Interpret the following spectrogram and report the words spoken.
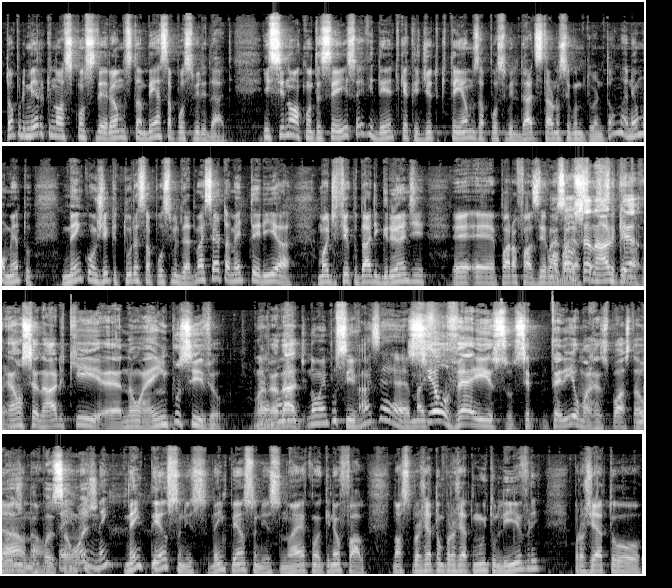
Então, primeiro que nós consideramos também essa possibilidade. E se não acontecer isso, é evidente que acredito que tenhamos a possibilidade de estar no segundo turno. Então, não é nenhum momento nem conjectura essa possibilidade, mas certamente teria uma dificuldade grande é, é, para fazer uma mas avaliação. É um cenário que, é, é, um cenário que é, não é impossível. Não é, é verdade? Não é, não é impossível, mas é. Mas... Se houver isso, você teria uma resposta não, hoje, uma não, posição tem, hoje? Nem, nem, penso nisso, nem penso nisso. Não é como que nem eu falo. Nosso projeto é um projeto muito livre, projeto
